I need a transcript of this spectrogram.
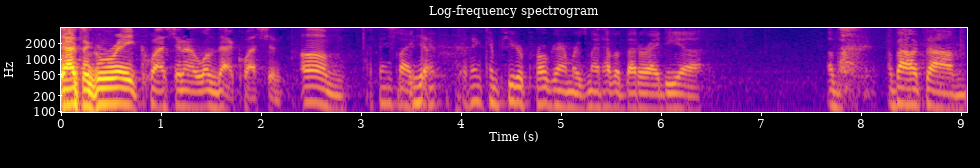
That's a great question. I love that question. Um, I think like Yeah. I think computer programmers might have a better idea about, about um,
